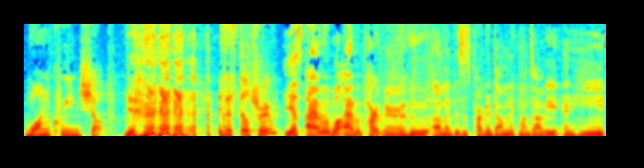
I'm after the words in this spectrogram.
one queen shop. Yeah. is this still true? Yes, I have a well, I have a partner who uh, my business partner Dominic Mondavi, and he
